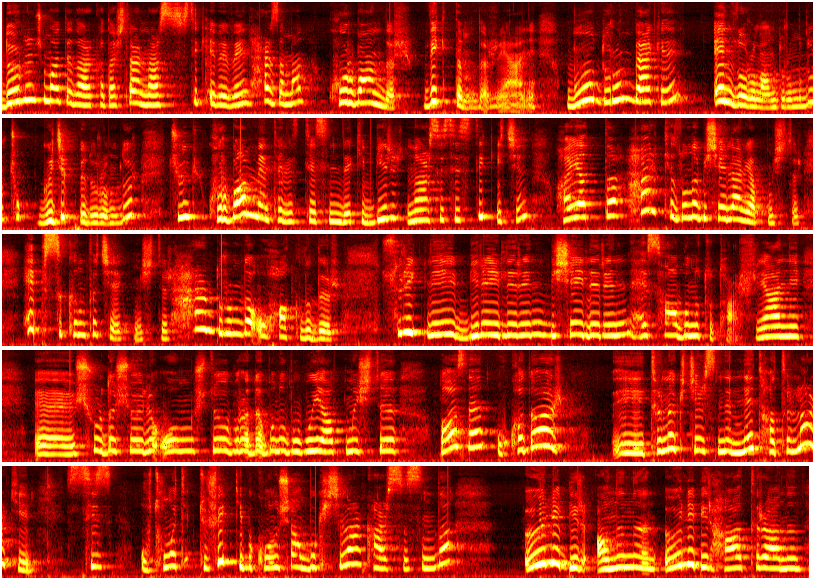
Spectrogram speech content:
Dördüncü maddede arkadaşlar narsistik ebeveyn her zaman kurbandır, victim'dır yani. Bu durum belki en zor olan durumudur. Çok gıcık bir durumdur. Çünkü kurban mentalitesindeki bir narsisistik için hayatta herkes ona bir şeyler yapmıştır. Hep sıkıntı çekmiştir. Her durumda o haklıdır. Sürekli bireylerin, bir şeylerin hesabını tutar. Yani e, şurada şöyle olmuştu, burada bunu bu bu yapmıştı. Bazen o kadar e, tırnak içerisinde net hatırlar ki siz otomatik tüfek gibi konuşan bu kişiler karşısında öyle bir anının, öyle bir hatıranın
